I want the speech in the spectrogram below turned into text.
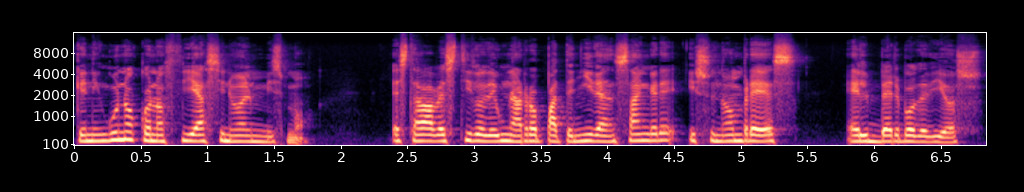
que ninguno conocía sino él mismo. Estaba vestido de una ropa teñida en sangre y su nombre es el Verbo de Dios.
